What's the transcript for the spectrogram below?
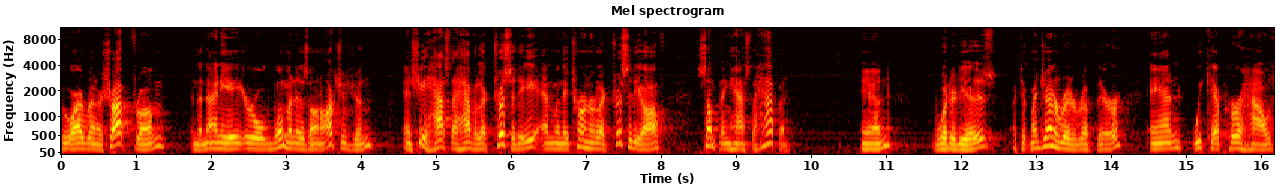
who I rent a shop from, and the 98 year old woman is on oxygen and she has to have electricity, and when they turn her electricity off, something has to happen. And what it is, I took my generator up there and we kept her house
